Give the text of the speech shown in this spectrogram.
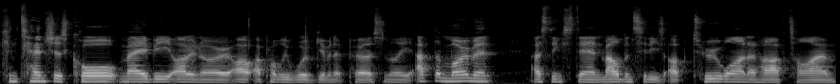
contentious call, maybe. I don't know. I, I probably would have given it personally. At the moment, as things stand, Melbourne City's up 2 1 at half time.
